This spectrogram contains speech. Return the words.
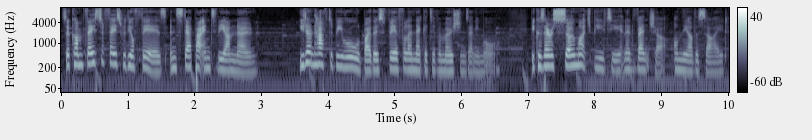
So come face to face with your fears and step out into the unknown. You don't have to be ruled by those fearful and negative emotions anymore because there is so much beauty and adventure on the other side.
